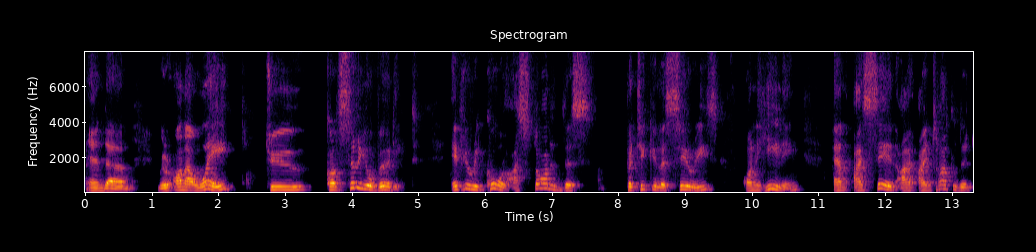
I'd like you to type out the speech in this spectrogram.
And um, we're on our way to consider your verdict. If you recall, I started this particular series on healing, and I said, I, I entitled it,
